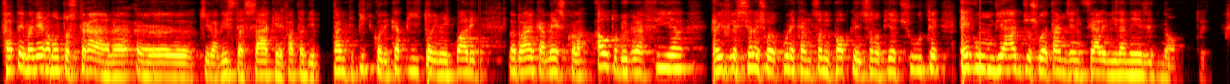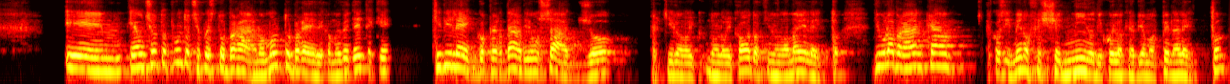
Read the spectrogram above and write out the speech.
fatta in maniera molto strana, eh, chi l'ha vista sa che è fatta di tanti piccoli capitoli nei quali la branca mescola autobiografia, riflessione su alcune canzoni pop che gli sono piaciute e un viaggio sulla tangenziale milanese di notte. E, e a un certo punto c'è questo brano molto breve, come vedete, che, che vi leggo per darvi un saggio, per chi lo, non lo ricorda, chi non l'ha mai letto, di una branca così meno fescennino di quello che abbiamo appena letto,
